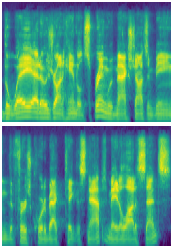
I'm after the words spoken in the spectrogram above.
the way ed orgeron handled spring with max johnson being the first quarterback to take the snaps made a lot of sense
